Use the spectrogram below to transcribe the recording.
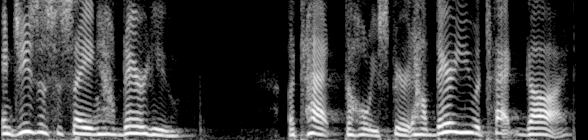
And Jesus is saying, How dare you attack the Holy Spirit? How dare you attack God?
